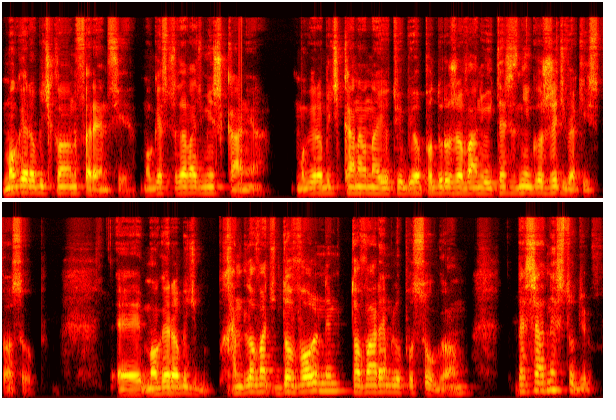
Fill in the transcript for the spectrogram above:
mogę robić konferencje, mogę sprzedawać mieszkania, mogę robić kanał na YouTube o podróżowaniu i też z niego żyć w jakiś sposób. E, mogę robić, handlować dowolnym towarem lub usługą bez żadnych studiów.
